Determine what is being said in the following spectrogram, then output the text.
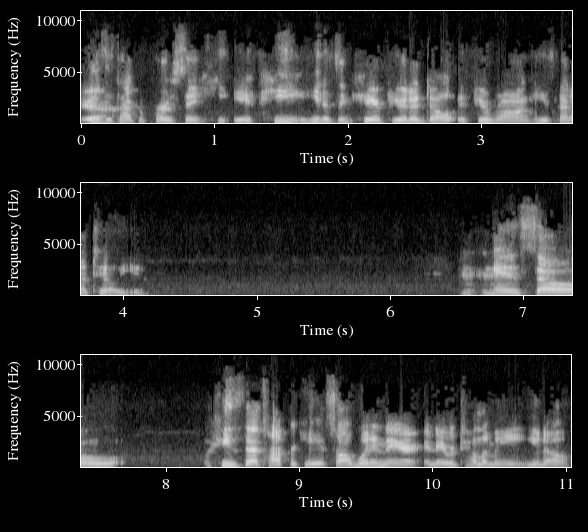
yeah. he's the type of person he if he he doesn't care if you're an adult, if you're wrong, he's gonna tell you. Mm-hmm. And so he's that type of kid. So I went in there and they were telling me, you know,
